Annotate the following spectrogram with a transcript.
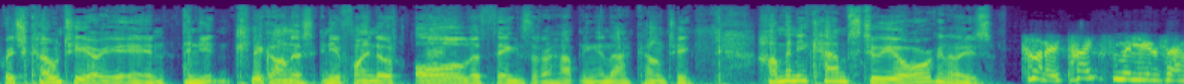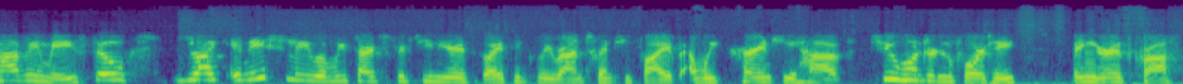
which county are you in? And you click on it and you find out all the things that are happening in that county. How many camps do you organise? Conor, thanks a million for having me. So, like initially when we started 15 years ago, I think we ran 25 and we currently have 240 fingers crossed,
